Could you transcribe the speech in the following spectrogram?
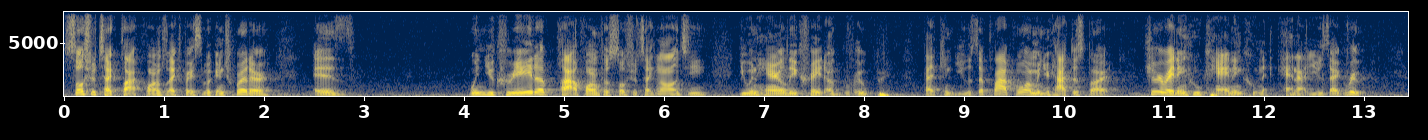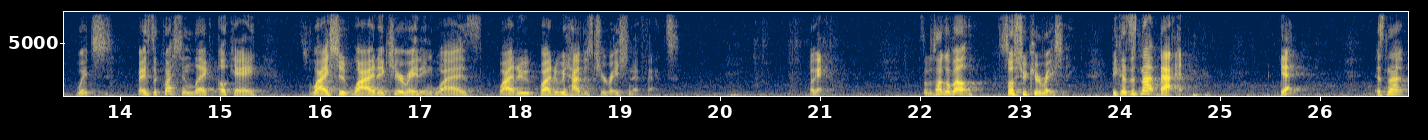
social tech platforms like Facebook and Twitter is when you create a platform for social technology, you inherently create a group that can use the platform, and you have to start curating who can and who cannot use that group, which begs the question like, okay, so why, should, why are they curating? Why, is, why, do, why do we have this curation effect? Okay, so we'll talk about social curation. because it's not bad yet. It's not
